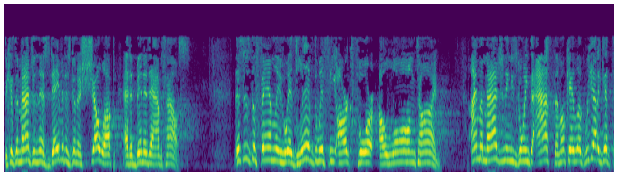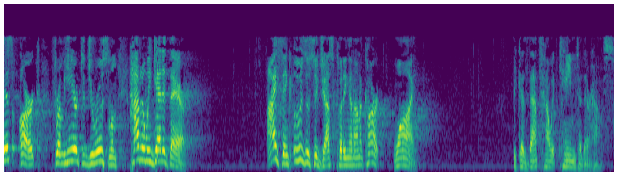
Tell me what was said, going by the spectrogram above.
Because imagine this, David is going to show up at Abinadab's house. This is the family who has lived with the ark for a long time. I'm imagining he's going to ask them, okay, look, we got to get this ark from here to Jerusalem. How do we get it there? I think Uzzah suggests putting it on a cart. Why? Because that's how it came to their house.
